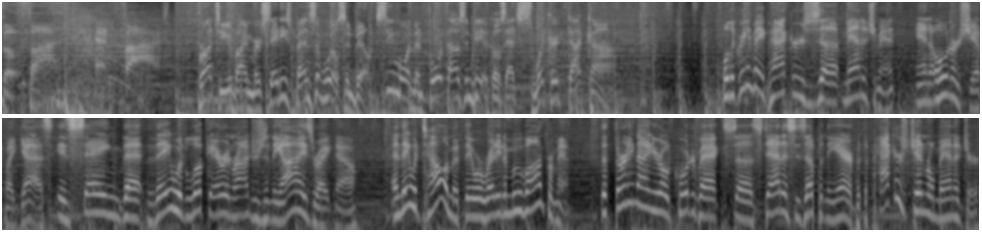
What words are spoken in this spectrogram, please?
The Five at Five. Brought to you by Mercedes-Benz of Wilsonville. See more than 4,000 vehicles at Swickard.com. Well, the Green Bay Packers uh, management and ownership, I guess, is saying that they would look Aaron Rodgers in the eyes right now, and they would tell him if they were ready to move on from him. The 39-year-old quarterback's uh, status is up in the air, but the Packers general manager,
